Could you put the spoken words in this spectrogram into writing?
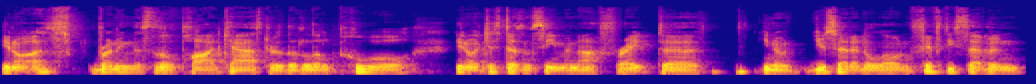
you know, us running this little podcast or the little pool, you know, it just doesn't seem enough, right? Uh, you know, you said it alone, fifty-seven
